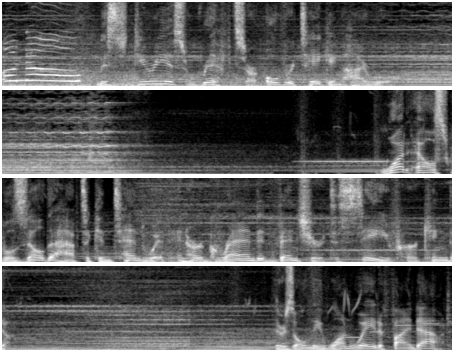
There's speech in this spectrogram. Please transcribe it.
Oh no! Mysterious rifts are overtaking Hyrule. What else will Zelda have to contend with in her grand adventure to save her kingdom? There's only one way to find out.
